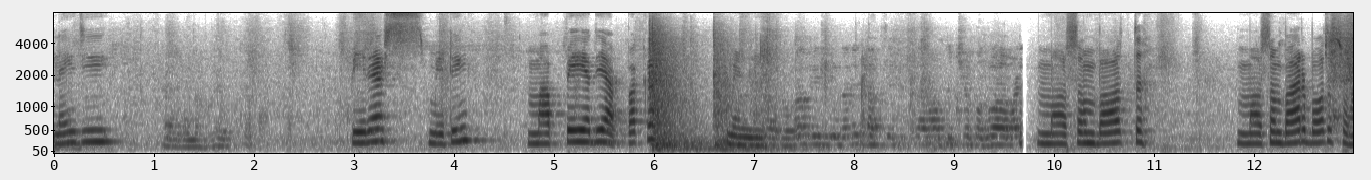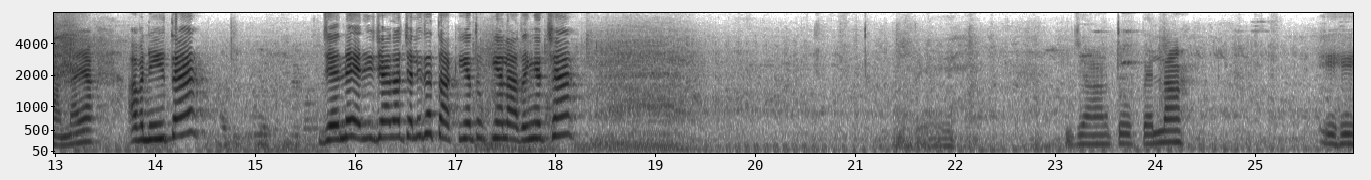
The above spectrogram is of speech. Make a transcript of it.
ਨਹੀਂ ਜੀ। ਪੇਰੈਂਟਸ ਮੀਟਿੰਗ, ਮਾਪੇ, ਅਧਿਆਪਕ ਮਿਲਣੀ। ਮੌਸਮ ਬਹੁਤ, ਮੌਸਮ ਬਾਹਰ ਬਹੁਤ ਸੁਹਾਨਾ ਆ। ਅਵਨੀਤ, ਜੇ ਹਨੇਰੀ ਜ਼ਿਆਦਾ ਚਲੀ ਤਾਂ ਤਾਕੀਆਂ ਤੁਕੀਆਂ ਲਾ ਦੇਂਗੇ ਅੱਛਾ ਜਾਣ ਤੋਂ ਪਹਿਲਾਂ ਇਹ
